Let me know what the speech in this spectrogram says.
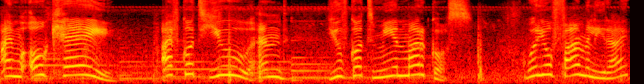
I'm okay. I've got you, and you've got me and Marcos. We're your family, right?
